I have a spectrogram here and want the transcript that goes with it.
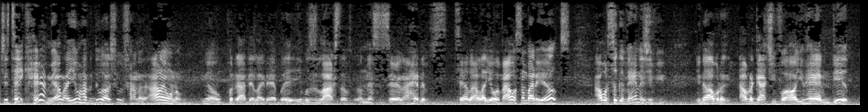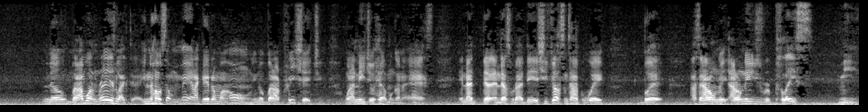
just take care of me. I'm like, you don't have to do all. She was trying to. I don't want to, you know, put it out there like that. But it, it was a lot of stuff unnecessarily. I had to tell her, I like, yo, if I was somebody else I would have took advantage of you. You know, I would have I would have got you for all you had and did. You know, but I wasn't raised like that. You know, something man, I get it on my own. You know, but I appreciate you. When I need your help, I'm gonna ask. And I that, and that's what I did. She felt some type of way, but I said I don't need I don't need you to replace me.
